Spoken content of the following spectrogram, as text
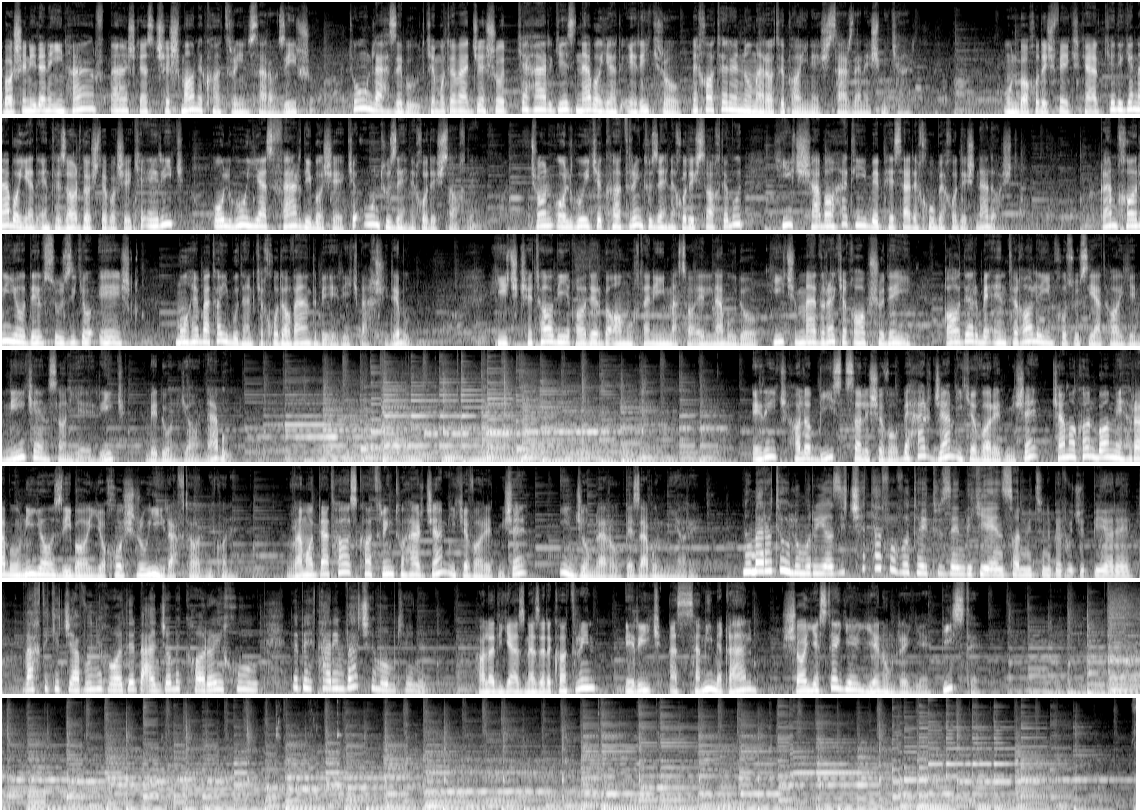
با شنیدن این حرف اشک از چشمان کاترین سرازیر شد. تو اون لحظه بود که متوجه شد که هرگز نباید اریک رو به خاطر نمرات پایینش سرزنش می‌کرد. اون با خودش فکر کرد که دیگه نباید انتظار داشته باشه که اریک الگویی از فردی باشه که اون تو ذهن خودش ساخته. چون الگویی که کاترین تو ذهن خودش ساخته بود هیچ شباهتی به پسر خوب خودش نداشت. غمخواری و دلسوزی و عشق موهبتهایی بودند که خداوند به اریک بخشیده بود. هیچ کتابی قادر به آموختن این مسائل نبود و هیچ مدرک قاب شده ای قادر به انتقال این خصوصیت های نیک انسانی اریک به دنیا نبود. اریک حالا 20 سالشه و به هر جمعی که وارد میشه کماکان با مهربونی و زیبایی و خوشرویی رفتار می‌کنه و مدت هاست کاترین تو هر جمعی که وارد میشه این جمله رو به زبون میاره نمرات علوم و ریاضی چه تفاوتهایی تو زندگی انسان می‌تونه به وجود بیاره؟ وقتی که جوونی قادر به انجام کارهای خوب به بهترین وجه ممکنه. حالا دیگه از نظر کاترین اریک از صمیم قلب شایسته یه نمره 20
